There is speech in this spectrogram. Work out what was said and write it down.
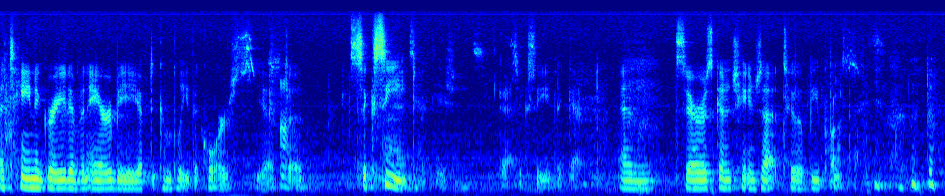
attain a grade of an A or B, you have to complete the course, you have to succeed, Expectations. succeed. And Sarah's going to change that to a B plus.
